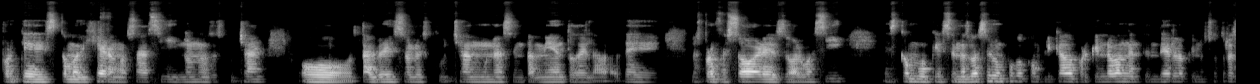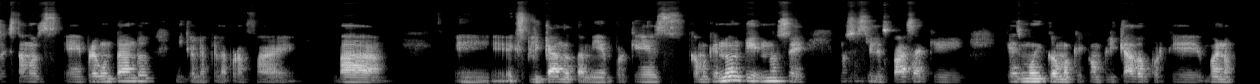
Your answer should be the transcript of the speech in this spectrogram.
porque es como dijeron, o sea, si no nos escuchan o tal vez solo escuchan un asentamiento de, la, de los profesores o algo así, es como que se nos va a hacer un poco complicado porque no van a entender lo que nosotros estamos eh, preguntando ni que lo que la profa eh, va eh, explicando también, porque es como que no, no sé, no sé si les pasa que, es muy como que complicado porque, bueno,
